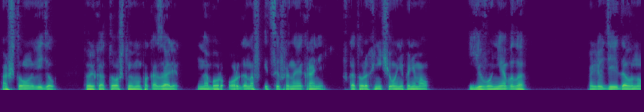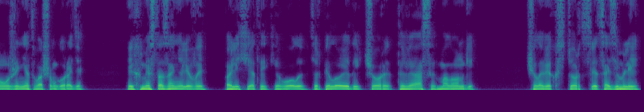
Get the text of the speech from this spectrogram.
А что он видел? Только то, что ему показали. Набор органов и цифры на экране, в которых ничего не понимал. Его не было? Людей давно уже нет в вашем городе. Их место заняли вы. Полихеты, киволы, терпилоиды, чоры, тавиасы, малонги. Человек стерт с лица земли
